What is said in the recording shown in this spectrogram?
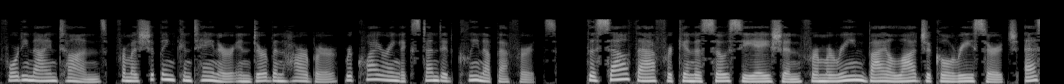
49 tons, from a shipping container in Durban Harbour, requiring extended cleanup efforts. The South African Association for Marine Biological Research has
